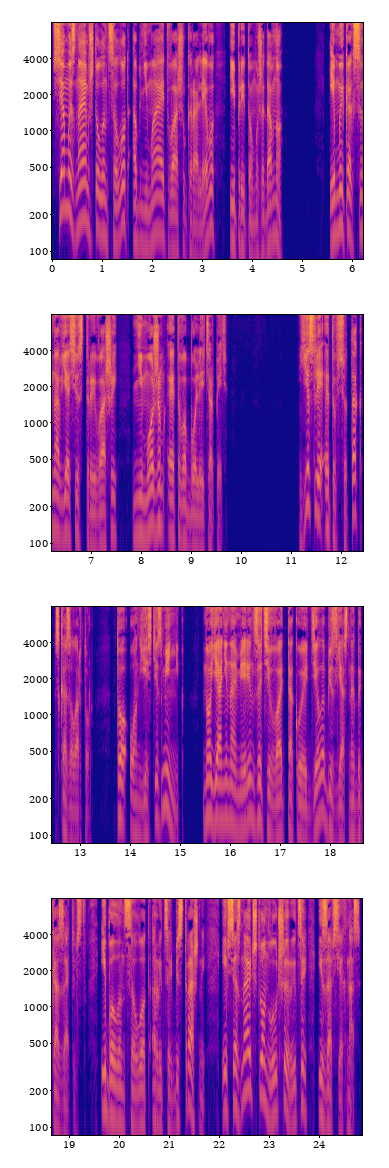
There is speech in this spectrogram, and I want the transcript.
Все мы знаем, что Ланцелот обнимает вашу королеву, и притом уже давно. И мы, как сыновья сестры вашей, не можем этого более терпеть. «Если это все так, — сказал Артур, — то он есть изменник, но я не намерен затевать такое дело без ясных доказательств, ибо Ланселот — рыцарь бесстрашный, и все знают, что он лучший рыцарь изо всех нас.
